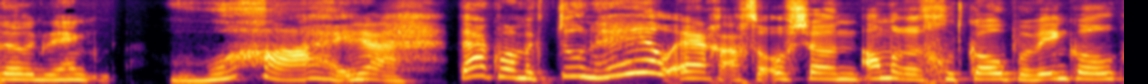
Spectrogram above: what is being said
dat ik denk, why? Ja, Daar kwam ik toen heel erg achter. Of zo'n andere goedkope winkel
